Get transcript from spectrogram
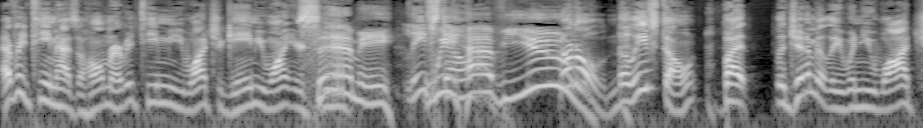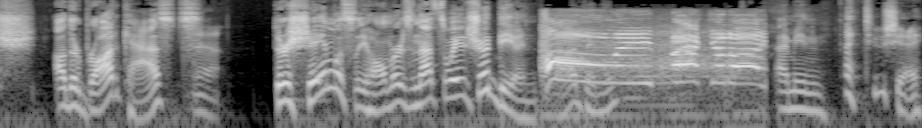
Every team has a homer. Every team you watch a game, you want your team. Sammy, Leafs we don't. have you. No, no, the Leafs don't. But legitimately, when you watch other broadcasts, Yeah. they're shamelessly homers, and that's the way it should be. In my opinion. I mean, Touche. and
